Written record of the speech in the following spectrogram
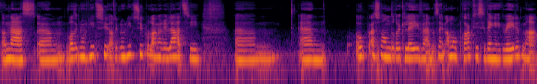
Daarnaast um, ik nog niet, had ik nog niet super lange relatie. Um, en ook best wel een druk leven. En dat zijn allemaal praktische dingen, ik weet het. Maar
